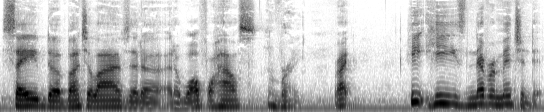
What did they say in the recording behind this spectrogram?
saved a bunch of lives at a at a Waffle House, Right. right? He he's never mentioned it,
